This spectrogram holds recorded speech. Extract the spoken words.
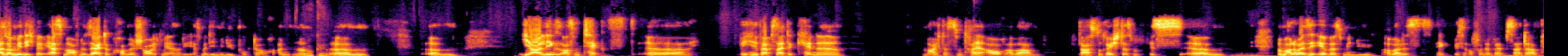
Also wenn ich beim ersten Mal auf eine Seite komme, schaue ich mir erstmal die Menüpunkte auch an. Ne? Okay. Ähm, ähm, ja, Links aus dem Text, äh, wenn ich eine Webseite kenne, mache ich das zum Teil auch, aber da hast du recht, das ist ähm, normalerweise eher das Menü, aber das hängt ein bisschen auch von der Webseite ab.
